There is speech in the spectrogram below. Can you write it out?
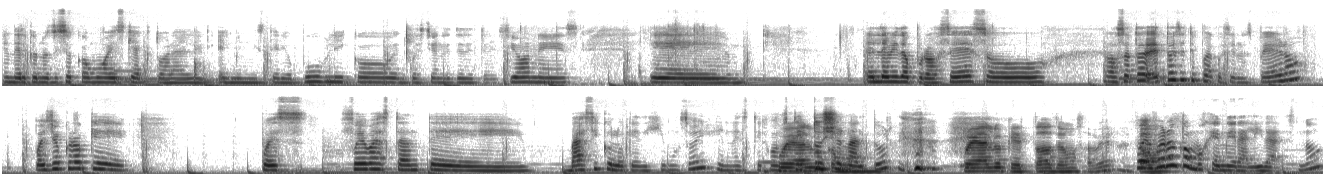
en el que nos dice cómo es que actuará el, Ministerio Público en cuestiones de detenciones, eh, el debido proceso, o sea, todo, todo ese tipo de cuestiones. Pero, pues yo creo que, pues, fue bastante básico lo que dijimos hoy en este Fue Constitutional como- Tour. Fue algo que todos debemos saber. Fue- fueron como generalidades, ¿no?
